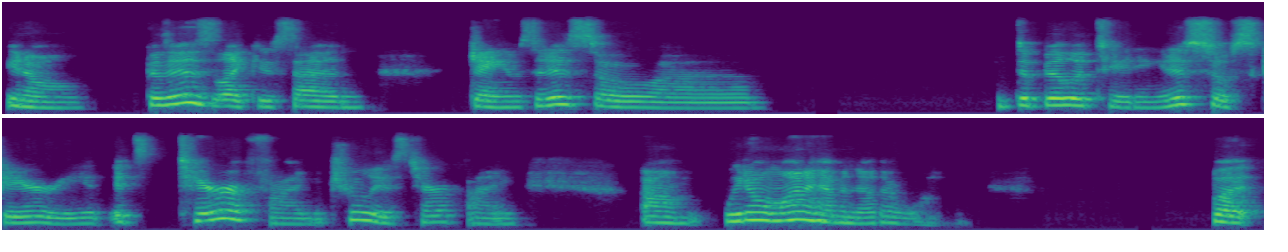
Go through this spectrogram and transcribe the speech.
you know because it is like you said james it is so uh, debilitating. It is so scary. It, it's terrifying. It truly is terrifying. Um, we don't want to have another one. But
